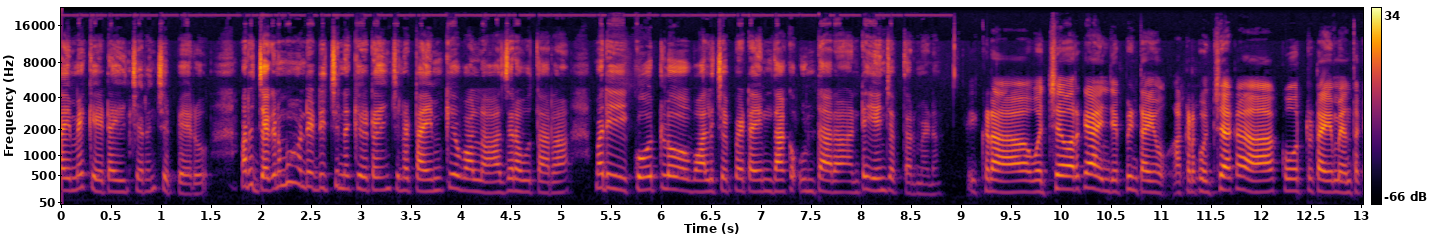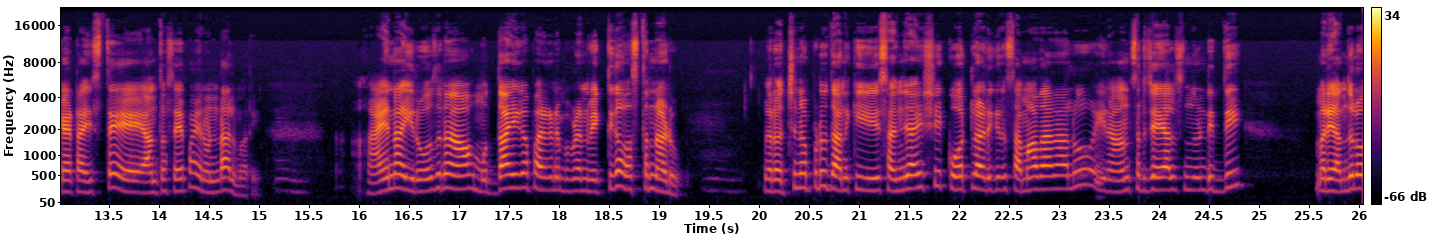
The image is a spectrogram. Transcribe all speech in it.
టైమే కేటాయించారని చెప్పారు. మరి జగన్మోహన్ రెడ్డి ఇచ్చిన కేటాయించిన టైంకి వాళ్ళు హాజరవుతారా? మరి కోర్టులో వాళ్ళు చెప్పే టైం దాకా ఉంటారా? అంటే ఏం చెప్తారు మేడం? ఇక్కడ వచ్చే వరకే ఆయన చెప్పిన టైం. అక్కడికి వచ్చాక కోర్టు టైం ఎంత కేటాయిస్తే అంతసేపు ఆయన ఉండాలి మరి. ఆయన ఈ రోజున ముద్దాయిగా పరిగణింపబడిన వ్యక్తిగా వస్తున్నాడు. మరి వచ్చినప్పుడు దానికి సంజాయిషి కోర్టులో అడిగిన సమాధానాలు ఈయన ఆన్సర్ చేయాల్సింది ఉండిద్ది. మరి అందులో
